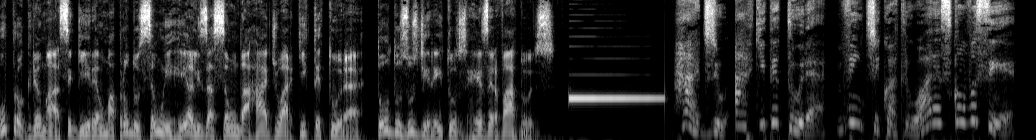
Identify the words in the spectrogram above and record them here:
O programa a seguir é uma produção e realização da Rádio Arquitetura. Todos os direitos reservados. Rádio Arquitetura. 24 horas com você.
